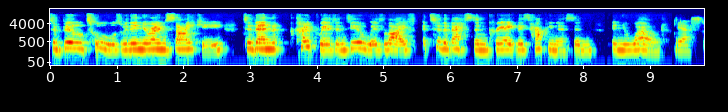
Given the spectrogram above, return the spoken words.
to build tools within your own psyche to then cope with and deal with life to the best and create this happiness in, in your world. Yes.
